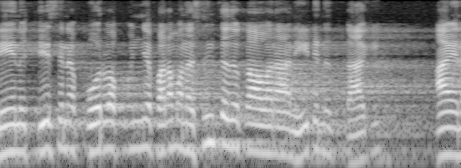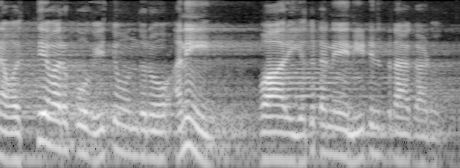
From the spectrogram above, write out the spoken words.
నేను చేసిన పూర్వ పుణ్య ఫలము నశించదు కావున నీటిని తాగి ఆయన వచ్చే వరకు వేచి ఉందును అని వారి ఎదుటనే నీటిని త్రాగాడు.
